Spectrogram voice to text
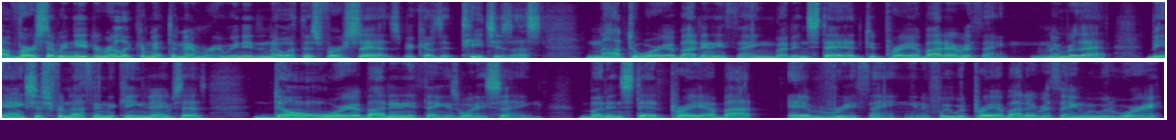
a verse that we need to really commit to memory. We need to know what this verse says because it teaches us not to worry about anything, but instead to pray about everything. Remember that? Be anxious for nothing, the King James says. Don't worry about anything, is what he's saying, but instead pray about everything. And if we would pray about everything, we would worry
